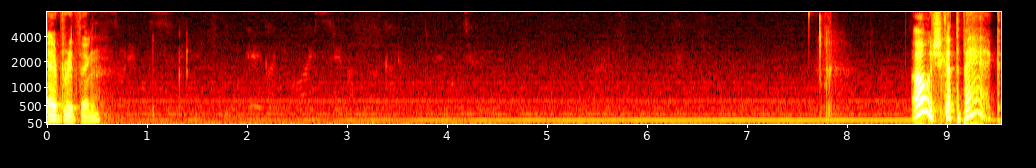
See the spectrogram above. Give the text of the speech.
Everything. Oh, she got the bag.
